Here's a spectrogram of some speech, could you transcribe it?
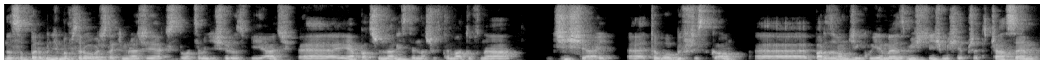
No super, będziemy obserwować w takim razie, jak sytuacja będzie się rozwijać. E, ja patrzę na listę naszych tematów na dzisiaj. To byłoby wszystko. Bardzo Wam dziękujemy. Zmieściliśmy się przed czasem.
